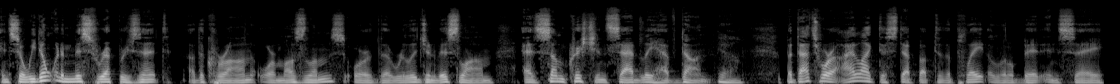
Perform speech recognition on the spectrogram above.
And so we don't want to misrepresent uh, the Quran or Muslims or the religion of Islam as some Christians sadly have done. Yeah. But that's where I like to step up to the plate a little bit and say,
